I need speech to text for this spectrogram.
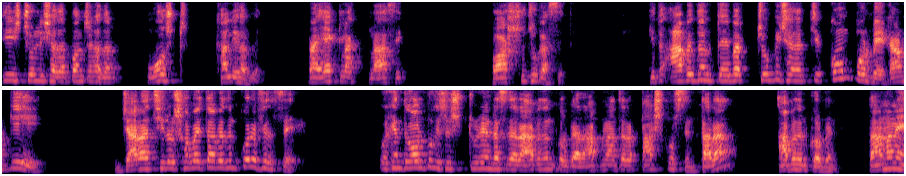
তিরিশ, চল্লিশ হাজার, পঞ্চাশ হাজার পোস্ট খালি হবে। প্রায় এক লাখ প্লাস হওয়ার সুযোগ আছে। কিন্তু আবেদন তো এবার চব্বিশ হাজার চেয়ে কম পড়বে, কারণ কি যারা ছিল সবাই তো আবেদন করে ফেলছে। ওইখান থেকে অল্প কিছু স্টুডেন্ট আছে যারা আবেদন করবে, আর আপনারা যারা পাশ করছেন তারা আবেদন করবেন। তার মানে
